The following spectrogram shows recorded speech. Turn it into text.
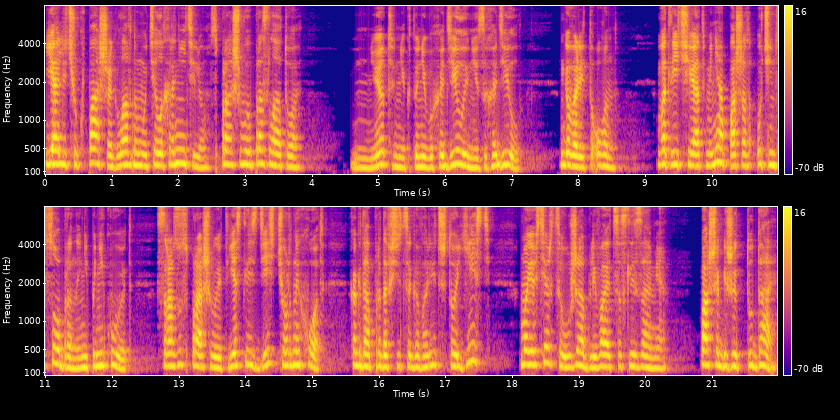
Я лечу к Паше, главному телохранителю, спрашиваю про Злату. «Нет, никто не выходил и не заходил», — говорит он. В отличие от меня, Паша очень собран и не паникует. Сразу спрашивает, есть ли здесь черный ход. Когда продавщица говорит, что есть, мое сердце уже обливается слезами. Паша бежит туда,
